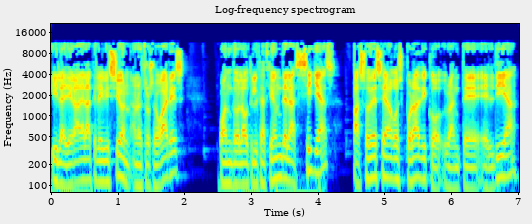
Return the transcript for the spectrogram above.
y la llegada de la televisión a nuestros hogares, cuando la utilización de las sillas pasó de ser algo esporádico durante el día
